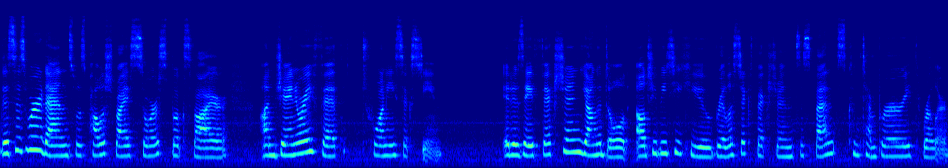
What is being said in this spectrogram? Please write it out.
This is Where It Ends was published by Sourcebooks Fire on January 5th, 2016. It is a fiction, young adult, LGBTQ, realistic fiction, suspense, contemporary thriller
